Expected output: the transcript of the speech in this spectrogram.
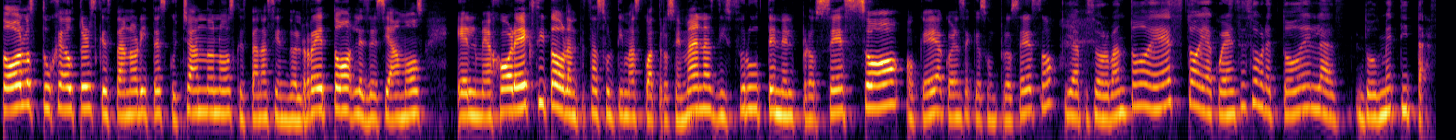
todos los two helters que están ahorita escuchándonos, que están haciendo el reto, les deseamos el mejor éxito durante estas últimas cuatro semanas. Disfruten el proceso, ¿ok? Acuérdense que es un proceso. Y absorban todo esto y acuérdense sobre todo de las dos metitas,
